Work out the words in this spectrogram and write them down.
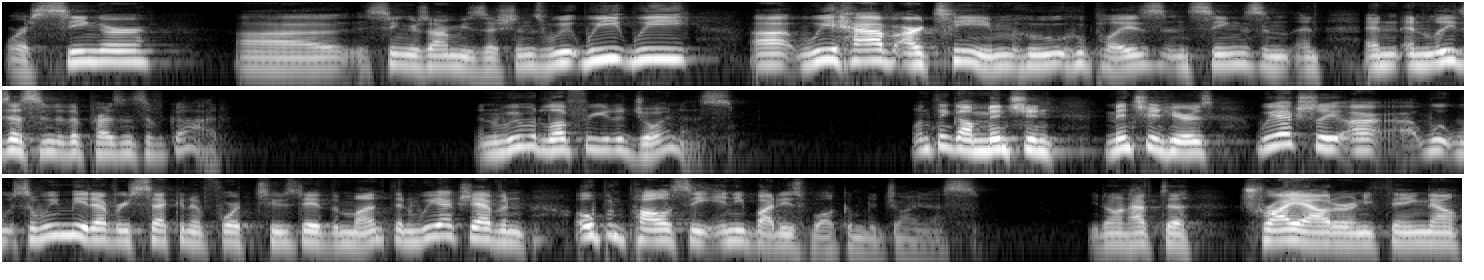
or a singer, uh, singers are musicians, we, we, we, uh, we have our team who, who plays and sings and, and, and leads us into the presence of God. And we would love for you to join us. One thing I'll mention, mention here is we actually are, so we meet every second and fourth Tuesday of the month, and we actually have an open policy anybody's welcome to join us. You don't have to try out or anything. Now,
